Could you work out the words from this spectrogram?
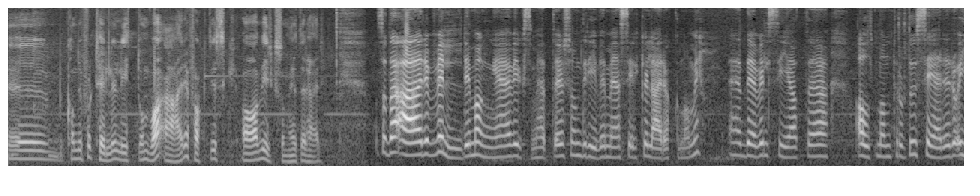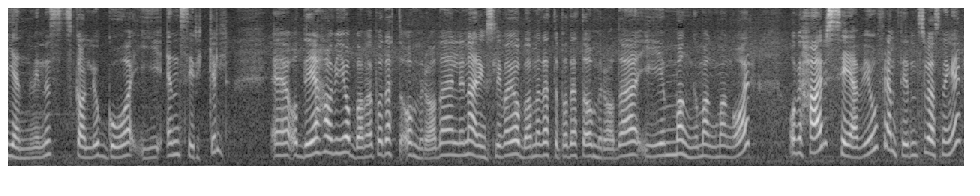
Eh, kan du fortelle litt om hva er det faktisk av virksomheter her? Så det er veldig mange virksomheter som driver med sirkulærøkonomi. Eh, det vil si at eh, alt man produserer og gjenvinnes skal jo gå i en sirkel. Eh, og det har vi jobba med på dette området, eller næringslivet har jobba med dette på dette området i mange, mange, mange år. Og her ser vi jo fremtidens løsninger.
